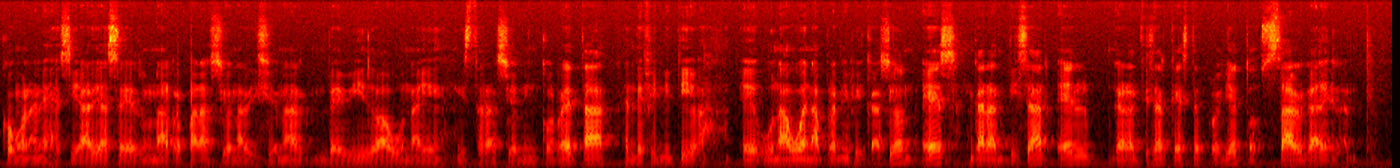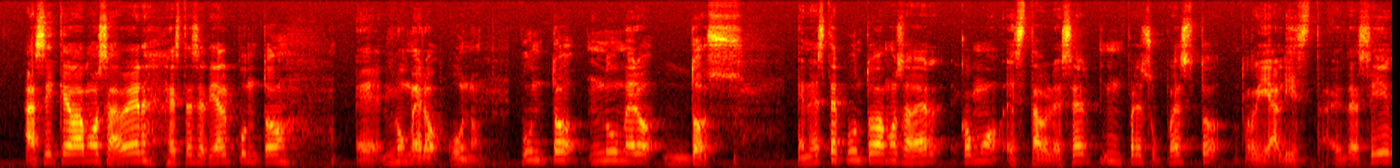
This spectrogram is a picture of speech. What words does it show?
como la necesidad de hacer una reparación adicional debido a una instalación incorrecta. En definitiva, eh, una buena planificación es garantizar, el, garantizar que este proyecto salga adelante. Así que vamos a ver, este sería el punto eh, número uno. Punto número dos. En este punto vamos a ver cómo establecer un presupuesto realista, es decir,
